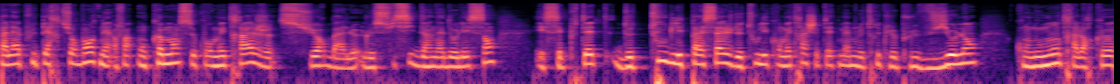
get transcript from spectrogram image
pas la plus perturbante, mais enfin, on commence ce court métrage sur bah, le, le suicide d'un adolescent, et c'est peut-être de tous les passages, de tous les courts métrages, c'est peut-être même le truc le plus violent qu'on nous montre, alors que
